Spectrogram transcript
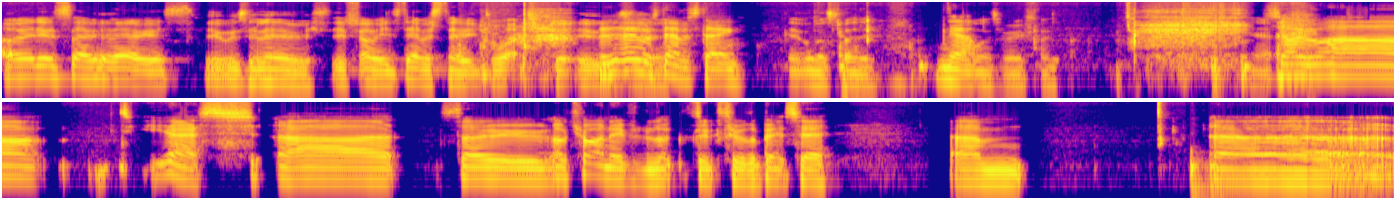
I mean, it was so hilarious. It was hilarious. If, I mean, it's devastating to watch, but it it, was, it was uh, devastating. it was funny. Yeah. It was very funny. So, uh, yes. Uh, so I'm trying to even look, look through the bits here. Um, uh,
